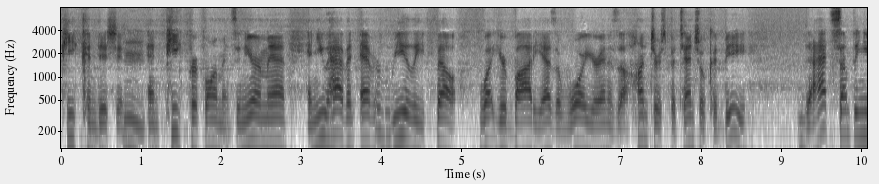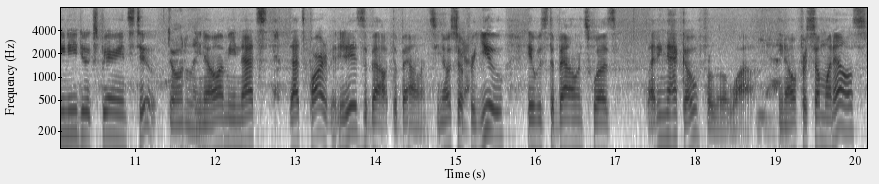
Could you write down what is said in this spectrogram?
peak condition hmm. and peak performance, and you're a man and you haven't ever really felt what your body as a warrior and as a hunter's potential could be, that's something you need to experience too. Totally. You know, I mean that's that's part of it. It is about the balance, you know. So Yeah. for you, it was the balance was letting that go for a little while. Yeah. You know, for someone else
